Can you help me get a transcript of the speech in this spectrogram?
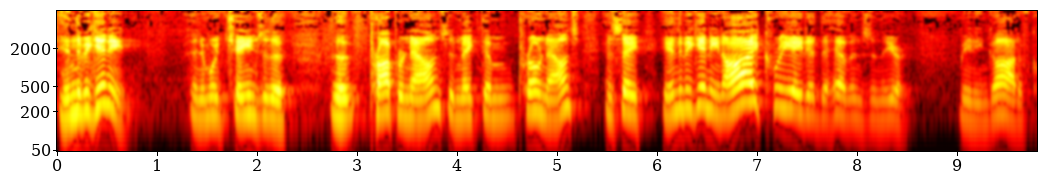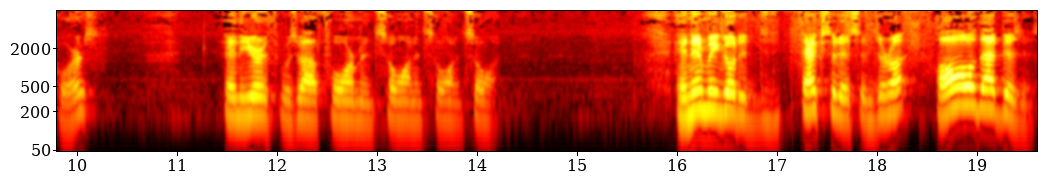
In the beginning. And then we change the, the proper nouns and make them pronouns and say, in the beginning, I created the heavens and the earth. Meaning God, of course. And the earth was without form and so on and so on and so on. And then we go to Exodus and all of that business.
